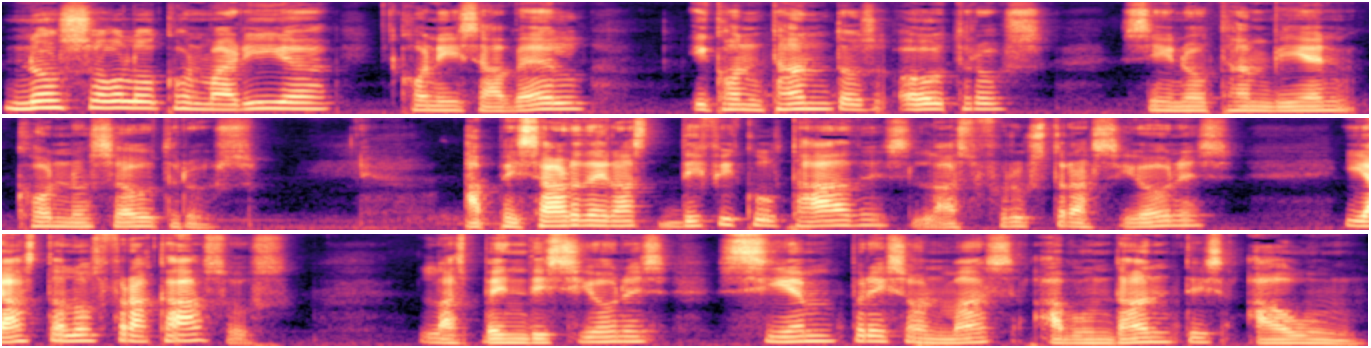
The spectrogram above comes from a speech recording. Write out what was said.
no solo con María, con Isabel y con tantos otros, sino también con nosotros a pesar de las dificultades, las frustraciones y hasta los fracasos, las bendiciones siempre son más abundantes aún.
